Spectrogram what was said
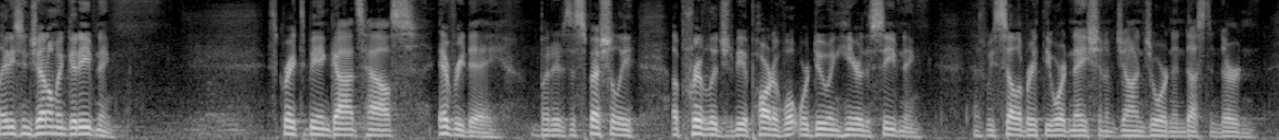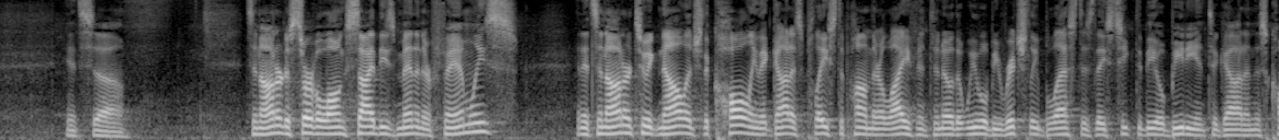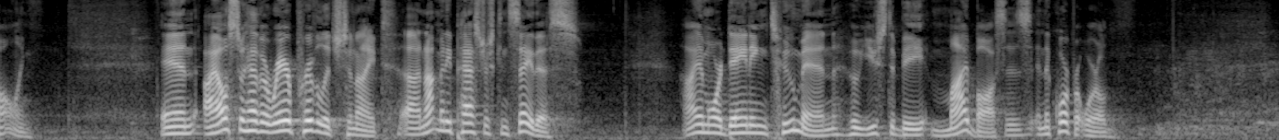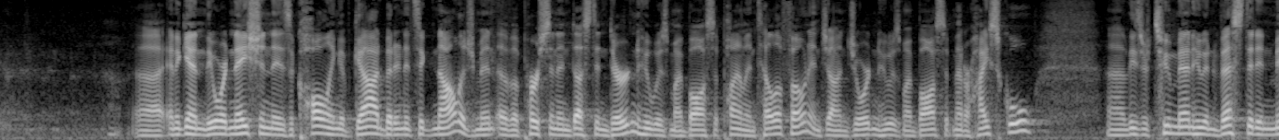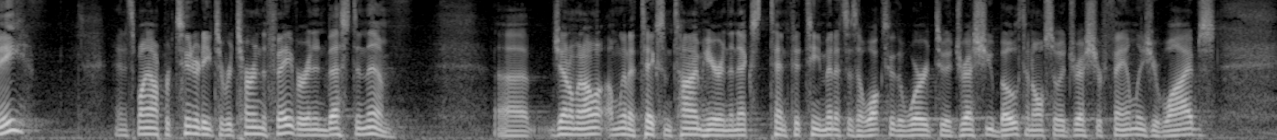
Ladies and gentlemen, good evening. It's great to be in God's house every day, but it is especially a privilege to be a part of what we're doing here this evening as we celebrate the ordination of John Jordan and Dustin Durden. It's, uh, it's an honor to serve alongside these men and their families, and it's an honor to acknowledge the calling that God has placed upon their life and to know that we will be richly blessed as they seek to be obedient to God in this calling. And I also have a rare privilege tonight. Uh, not many pastors can say this. I am ordaining two men who used to be my bosses in the corporate world. Uh, and again, the ordination is a calling of God, but in its acknowledgement of a person in Dustin Durden, who was my boss at Pineland Telephone, and John Jordan, who was my boss at Metter High School. Uh, these are two men who invested in me, and it's my opportunity to return the favor and invest in them. Uh, gentlemen, I'm going to take some time here in the next 10, 15 minutes as I walk through the Word to address you both and also address your families, your wives,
